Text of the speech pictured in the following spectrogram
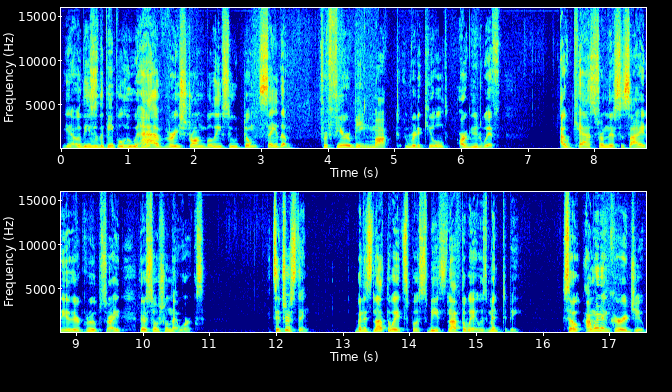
you know, these are the people who have very strong beliefs who don't say them for fear of being mocked, ridiculed, argued with, outcast from their society or their groups, right? Their social networks. It's interesting, but it's not the way it's supposed to be. It's not the way it was meant to be. So I'm going to encourage you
